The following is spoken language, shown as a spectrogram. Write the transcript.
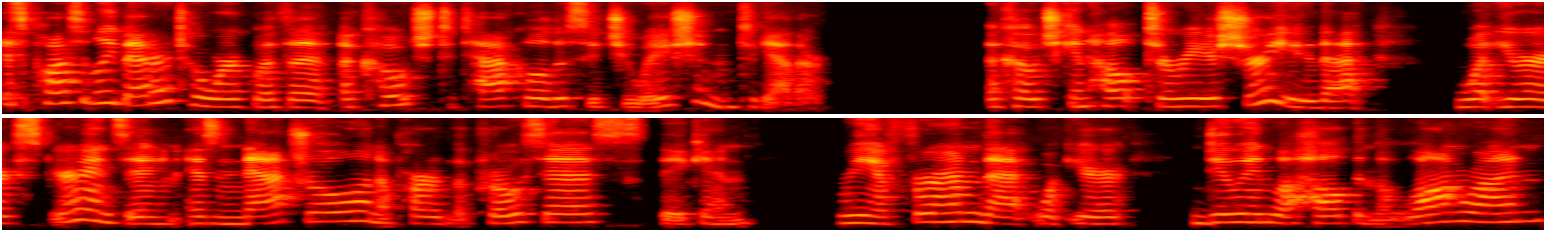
it's possibly better to work with a, a coach to tackle the situation together a coach can help to reassure you that what you're experiencing is natural and a part of the process. They can reaffirm that what you're doing will help in the long run.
